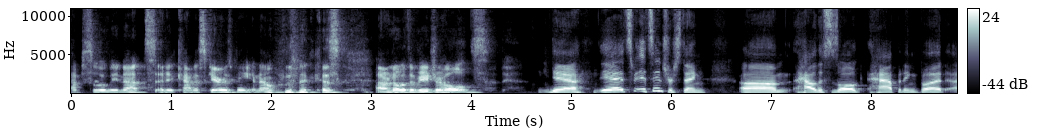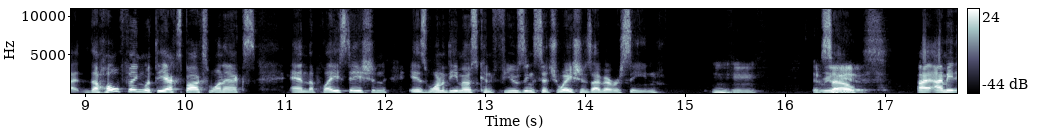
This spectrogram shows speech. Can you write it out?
Absolutely nuts, and it kind of scares me, you know, because I don't know what the future holds. Yeah, yeah, it's it's interesting um, how this is all happening, but uh, the whole thing with the Xbox One X and the PlayStation is one of the most confusing situations I've ever seen. Mm-hmm. It really So- is. I, I mean,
